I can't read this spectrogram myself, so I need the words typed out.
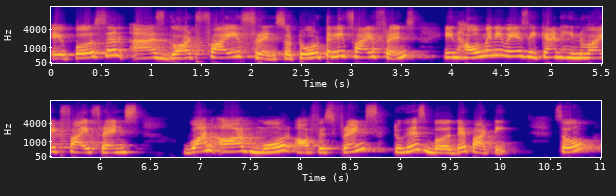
A person has got 5 friends. So totally 5 friends. In how many ways he can invite 5 friends? one or more of his friends to his birthday party. So,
